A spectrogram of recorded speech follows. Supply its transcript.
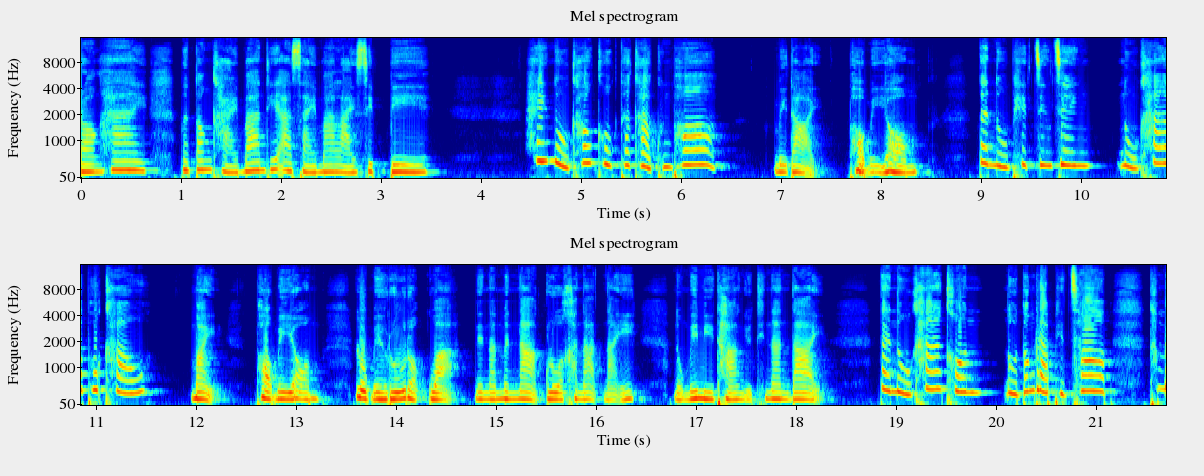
ร้องไห้ เมื่อต้องขายบ้านที่อาศัยมาหลายสิบปี ให้หนูเข้าคุกเถอะค่ะคุณพ่อ ไม่ได้ พ่อไม่ยอม แต่หนูผิดจริง ๆ หนูฆ่าพวกเขา ไม่ พ่อไม่ยอม ลูกไม่รู้หรอกว่า ในนั้นมันน่ากลัวขนาดไหน หนูไม่มีทางอยู่ที่นั่นได้ แต่หนูฆ่าคน หนูต้องรับผิดชอบทำไม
